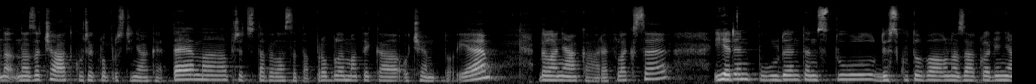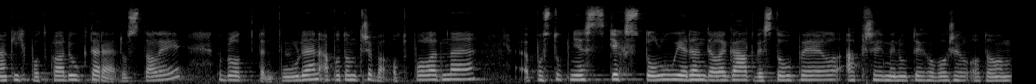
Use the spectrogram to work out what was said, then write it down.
na, na začátku řeklo prostě nějaké téma, představila se ta problematika, o čem to je, byla nějaká reflexe. Jeden půl den ten stůl diskutoval na základě nějakých podkladů, které dostali, to bylo ten půl den, a potom třeba odpoledne Postupně z těch stolů jeden delegát vystoupil a tři minuty hovořil o tom,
